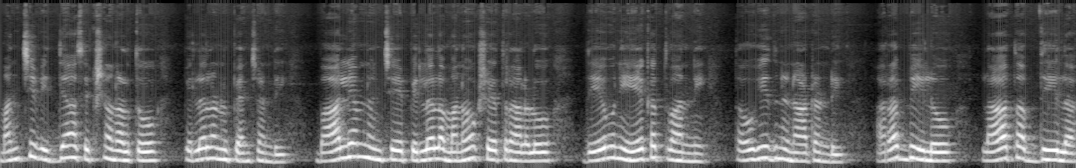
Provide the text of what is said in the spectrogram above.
మంచి విద్యా శిక్షణలతో పిల్లలను పెంచండి. బాల్యం నుంచే పిల్లల మనోక్షేత్రాలలో దేవుని ఏకత్వాన్ని తౌహీద్ని నాటండి. అరబ్బీలో లా తబ్దీల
